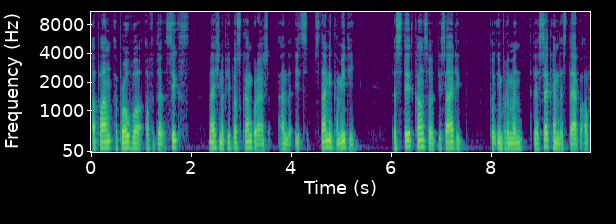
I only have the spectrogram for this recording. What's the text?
upon approval of the Sixth National People's Congress and its Standing Committee, the State Council decided to implement the second step of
